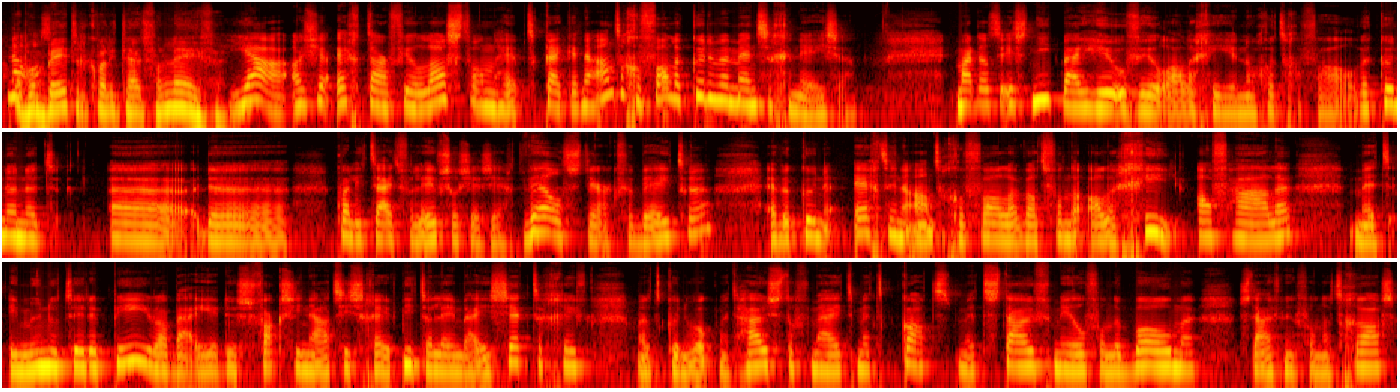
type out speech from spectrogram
op een als, betere kwaliteit van leven. Ja, als je echt daar veel last van hebt. Kijk, in een aantal gevallen kunnen we mensen genezen. Maar dat is niet bij heel veel allergieën nog het geval. We kunnen het uh, de kwaliteit van leven, zoals jij zegt, wel sterk verbeteren. En we kunnen echt in een aantal gevallen wat van de allergie afhalen met immunotherapie, waarbij je dus vaccinaties geeft, niet alleen bij insectengif, maar dat kunnen we ook met huisstofmijt, met kat, met stuifmeel van de bomen, stuifmeel van het gras.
